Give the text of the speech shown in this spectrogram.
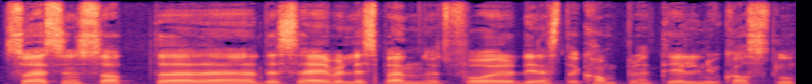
Så jeg syns at eh, det ser veldig spennende ut for de neste kampene til Newcastle.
